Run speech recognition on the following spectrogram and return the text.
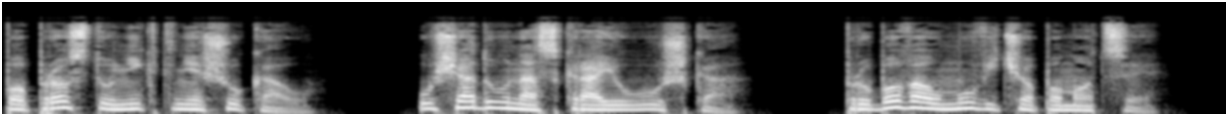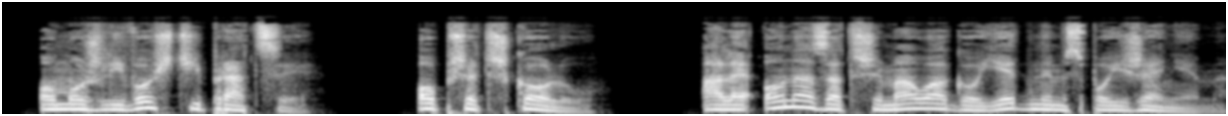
Po prostu nikt nie szukał. Usiadł na skraju łóżka. Próbował mówić o pomocy. O możliwości pracy. O przedszkolu. Ale ona zatrzymała go jednym spojrzeniem.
